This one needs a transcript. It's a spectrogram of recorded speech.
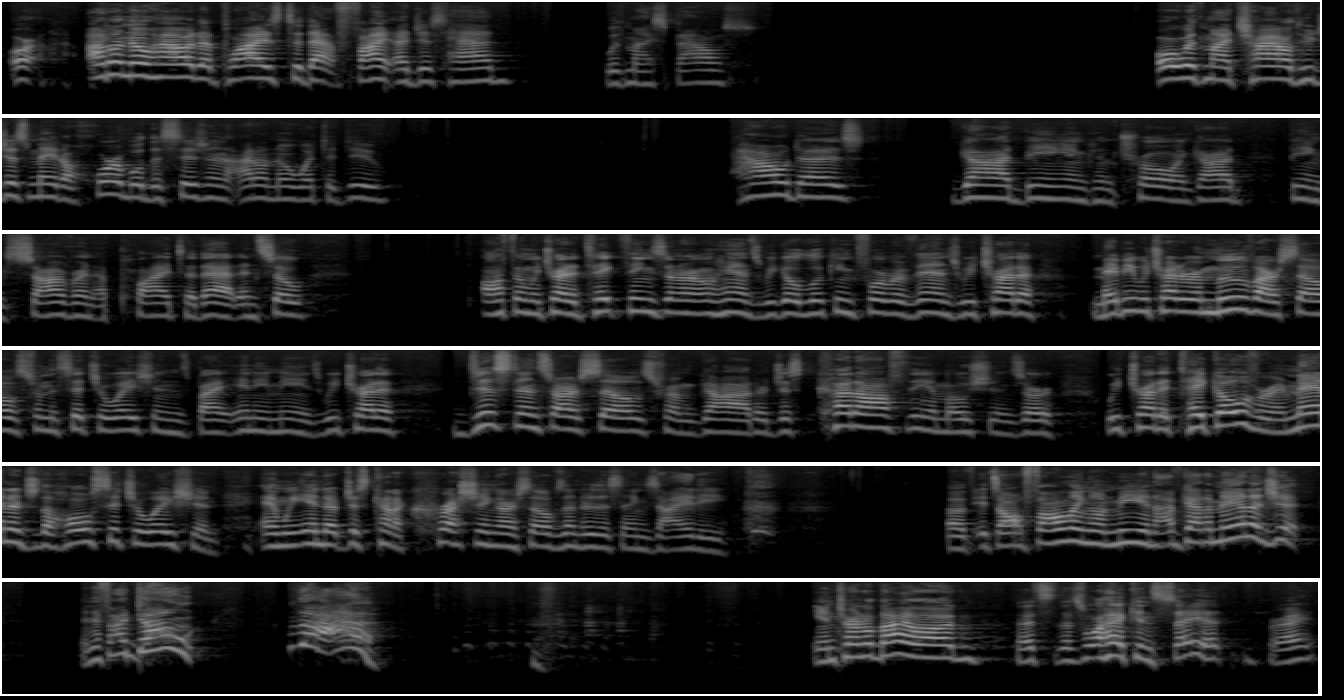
Or I don't know how it applies to that fight I just had with my spouse. Or with my child who just made a horrible decision. I don't know what to do. How does God being in control and God being sovereign apply to that? And so often we try to take things in our own hands. We go looking for revenge. We try to, maybe we try to remove ourselves from the situations by any means. We try to distance ourselves from God or just cut off the emotions or we try to take over and manage the whole situation and we end up just kind of crushing ourselves under this anxiety of it's all falling on me and I've got to manage it. And if I don't, ah. internal dialogue, that's, that's why I can say it, right?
